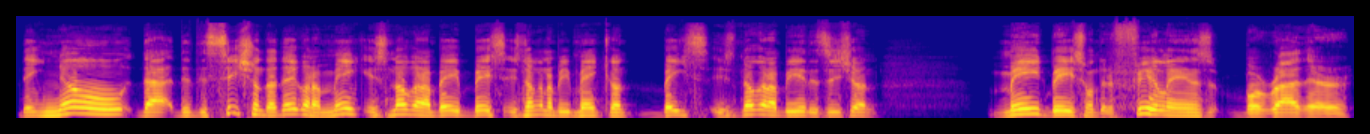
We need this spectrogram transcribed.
they know that the decision that they're gonna make is not gonna be based it's not gonna be make on base is not gonna be a decision made based on their feelings, but rather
